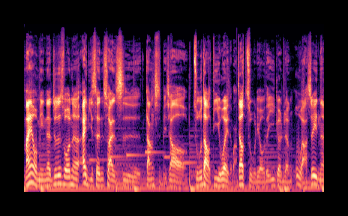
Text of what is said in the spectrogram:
蛮有名的，就是说呢，爱迪生算是当时比较主导地位的嘛，比较主流的一个人物啊，所以呢，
